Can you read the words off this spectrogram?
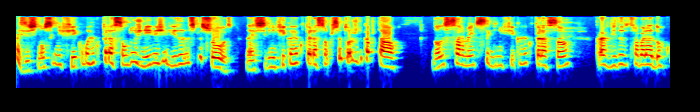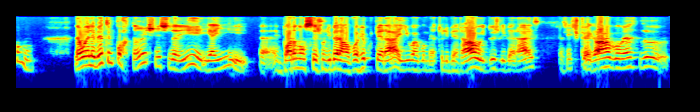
mas isso não significa uma recuperação dos níveis de vida das pessoas. Né? Isso significa recuperação para os setores do capital. Não necessariamente significa recuperação para a vida do trabalhador comum. Né, um elemento importante nisso daí, e aí, é, embora não seja um liberal, vou recuperar aí o argumento liberal e dos liberais, a gente pegar o argumento do,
